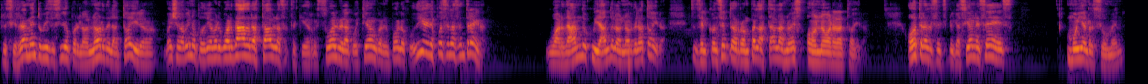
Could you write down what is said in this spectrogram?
Pero si realmente hubiese sido por el honor de la toira, Moshe Rabbeinu podría haber guardado las tablas hasta que resuelve la cuestión con el pueblo judío y después se las entrega. Guardando, cuidando el honor de la toira. Entonces el concepto de romper las tablas no es honor a la toira. Otra de las explicaciones es muy en resumen,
